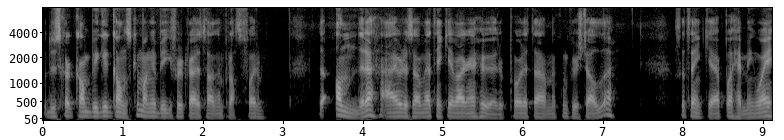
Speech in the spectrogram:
Og du skal, kan bygge ganske mange bygg for å klare å ta en plattform. Det andre er jo liksom Jeg tenker Hver gang jeg hører på dette her med konkurstallet, så tenker jeg på Hemingway.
